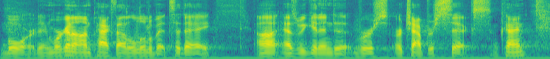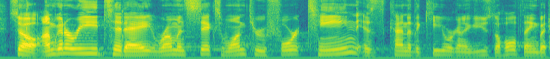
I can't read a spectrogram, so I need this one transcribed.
Lord. And we're going to unpack that a little bit today uh, as we get into verse or chapter 6 okay? So i'm going to read today romans 6 1 through 14 is kind of the key. We're going to use the whole thing but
